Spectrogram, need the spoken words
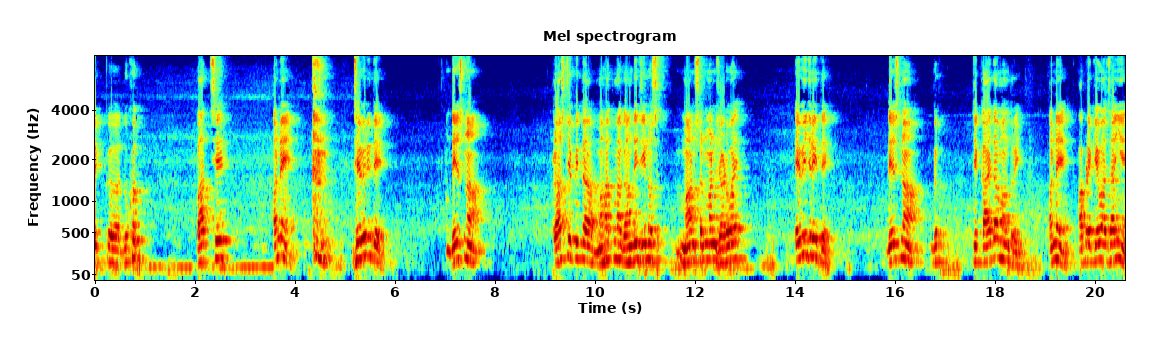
એક દુઃખદ વાત છે. અને જેવી રીતે દેશના રાષ્ટ્રીય પિતા મહાત્મા ગાંધીજીનો માન સન્માન જાળવાય. એવી જ રીતે દેશના જે કાયદા મંત્રી અને આપણે કહેવા જઈએ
